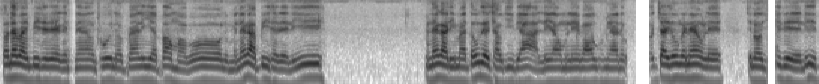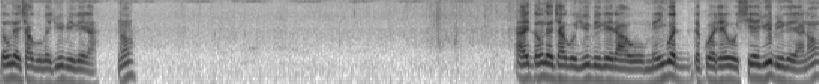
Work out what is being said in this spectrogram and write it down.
စွမ်းထပ်ပိုင်းပေးထားတဲ့ကနန်းကိုထိုးရင်တော့ပန်းလေးရပေါက်မှာပေါ့လို့မနေ့ကပေးထားတယ်လေမနေ့ကဒီမှာ36ကြီးဗျာလေတောင်မလဲပါဘူးခင်ဗျားတို့အကြိုက်ဆုံးကနန်းကိုလည်းကျွန်တော်ရွေးခဲ့တယ်လေ36ကိုပဲရွေးပေးခဲ့တာနော်အဲဒီ36ကိုရွေးပေးခဲ့တာကို main ကွက်တစ်ကွက်သေးကို share ရွေးပေးခဲ့တာနော်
